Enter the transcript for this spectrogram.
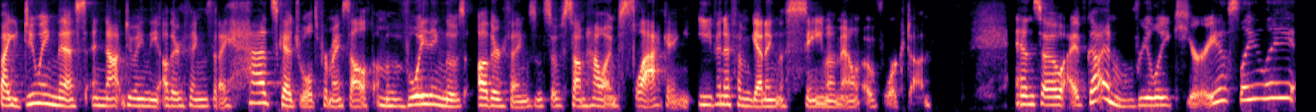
by doing this and not doing the other things that I had scheduled for myself, I'm avoiding those other things. And so somehow I'm slacking, even if I'm getting the same amount of work done. And so I've gotten really curious lately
